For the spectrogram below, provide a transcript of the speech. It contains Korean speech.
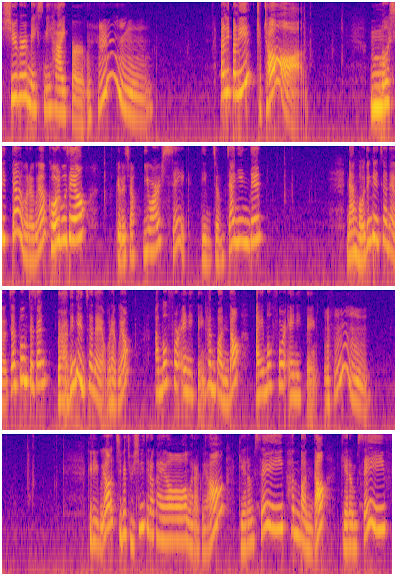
Sugar makes me hyper. 빨리빨리 첩첩. 멋있다. 뭐라고요? 거울 보세요. 그렇죠. You are sick. 님 좀 짱인 듯. 난 뭐든 괜찮아요. 짬뽕, 짜장, 뭐든 괜찮아요. 뭐라고요? I'm up for anything. 한 번 더. I'm up for anything. 그리고요. 집에 조심히 들어가요. 뭐라고요? Get home safe. 한 번 더. Get home safe.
